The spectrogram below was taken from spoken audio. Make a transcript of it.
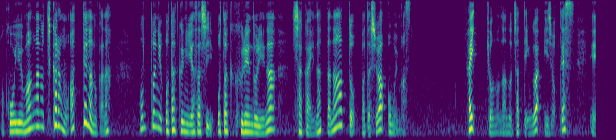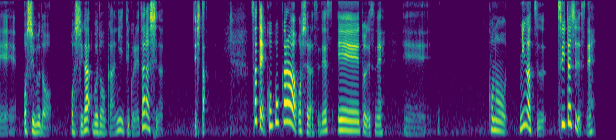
こういう漫画の力もあってなのかな本当にオタクに優しいオタクフレンドリーな社会になったなと私は思います。今日のナードチャッティングは以上です。えー、推しぶどう推しが武道館に行ってくれたら死ぬでした。さてここからお知らせです。えー、っとですね、えー、この2月1日ですね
